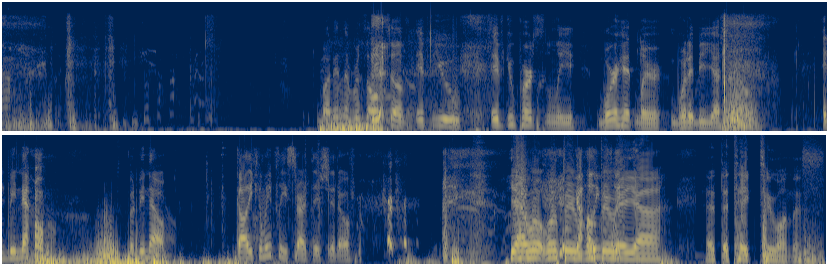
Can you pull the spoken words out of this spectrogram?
But in the results of if you if you personally were Hitler, would it be yes or no? It'd be no. Would be no. Golli, can we please start this shit over? Yeah, we'll we'll do we'll do please. a uh a, a take two on this.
